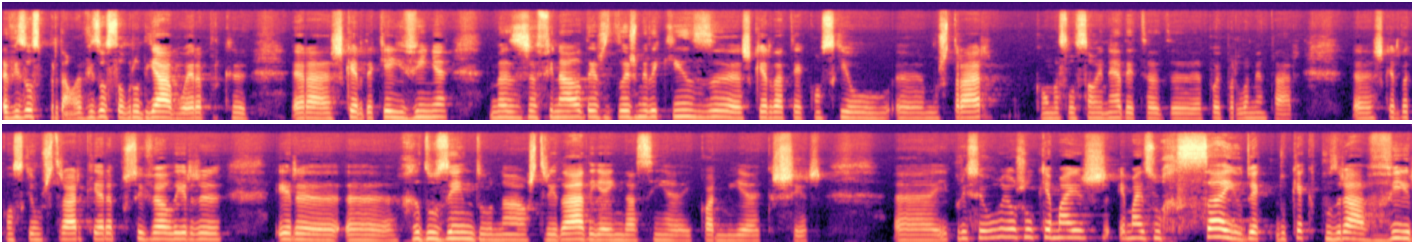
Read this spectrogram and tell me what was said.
avisou, perdão, avisou sobre o diabo era porque era a esquerda que aí vinha, mas afinal desde 2015 a esquerda até conseguiu uh, mostrar com uma solução inédita de apoio parlamentar. A esquerda conseguiu mostrar que era possível ir ir uh, reduzindo na austeridade e ainda assim a economia crescer. Uh, e por isso eu, eu, julgo que é mais, é mais o receio de, do que é que poderá vir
